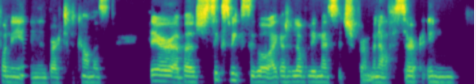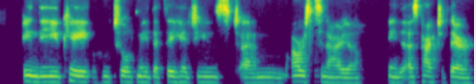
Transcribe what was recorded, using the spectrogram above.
funny in inverted commas. There, about six weeks ago, I got a lovely message from an officer in in the UK who told me that they had used um, our scenario in, as part of their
